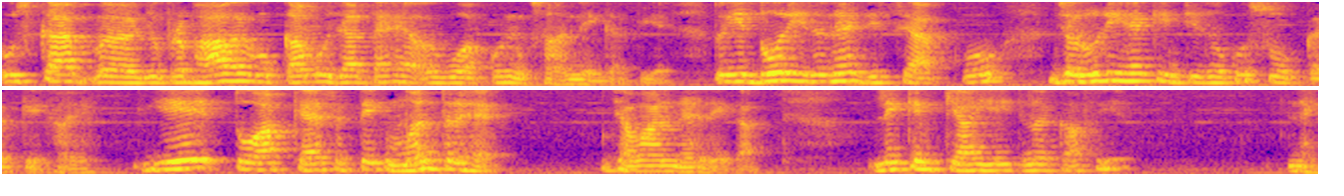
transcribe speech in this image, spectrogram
उसका जो प्रभाव है वो कम हो जाता है और वो आपको नुकसान नहीं करती है। तो ये दो रीजन है जिससे आपको ज़रूरी है कि इन चीज़ों को सोक करके खाएँ। ये तो आप कह सकते एक मंत्र है जवान रहने का। लेकिन क्या ये इतना काफ़ी है? नहीं।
